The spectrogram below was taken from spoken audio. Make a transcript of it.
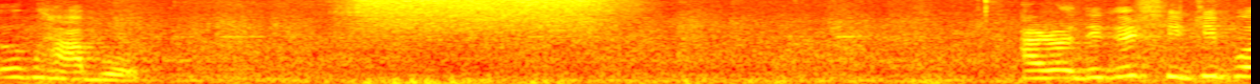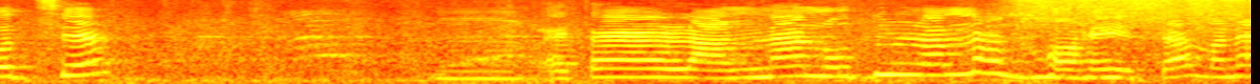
তো ভাবো। আর ওদিকে সিটি পড়ছে। একটা রান্না, নতুন রান্না নয়, এটা মানে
